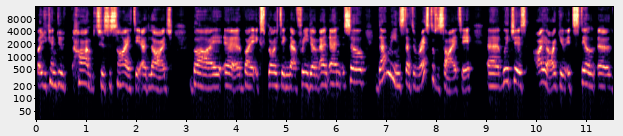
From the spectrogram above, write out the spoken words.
but you can do harm to society at large by uh, by exploiting that freedom. And and so that means that the rest of society, uh, which is, I argue, it's still uh,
